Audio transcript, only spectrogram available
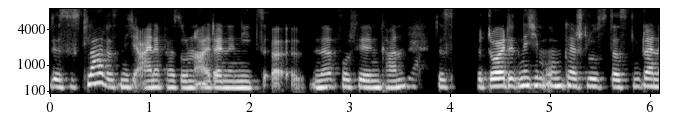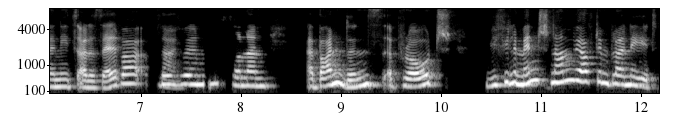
das ist klar, dass nicht eine Person all deine Needs äh, ne, fulfillen kann. Ja. Das bedeutet nicht im Umkehrschluss, dass du deine Needs alle selber fulfillen musst, sondern Abundance Approach Wie viele Menschen haben wir auf dem Planet?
